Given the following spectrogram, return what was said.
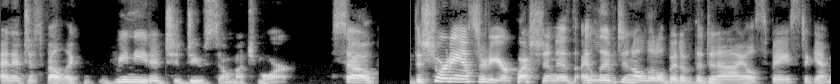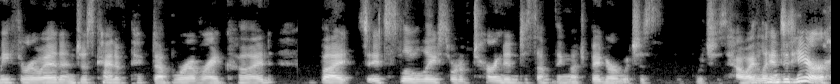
and it just felt like we needed to do so much more. So, the short answer to your question is I lived in a little bit of the denial space to get me through it and just kind of picked up wherever I could. But it slowly sort of turned into something much bigger, which is which is how I landed here.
